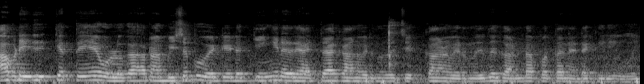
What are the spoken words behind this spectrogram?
അവിടെ ഇരിക്കത്തേ ഉള്ളൂ. കാരണം ബിഷപ്പ് വെട്ടിയിട്ട് കിങ്ങിനെതിരെ അറ്റാക്കാണ് വരുന്നത് ചെക്കാണ് വരുന്നത്. ഇത് കണ്ടപ്പോൾ തന്നെ എന്റെ കിരി പോയി.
